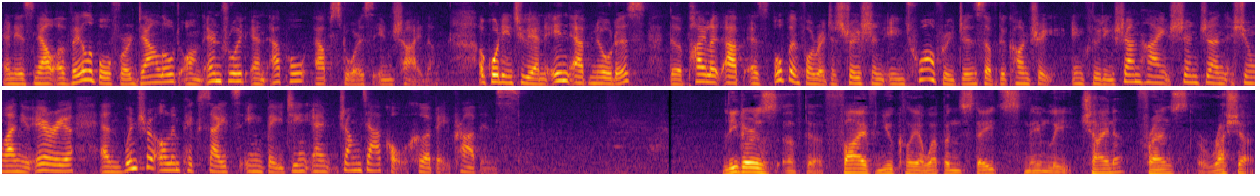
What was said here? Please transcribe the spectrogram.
and is now available for download on Android and Apple app stores in China. According to an in-app notice, the pilot app is open for registration in 12 regions of the country, including Shanghai, Shenzhen, Xiong'an area, and Winter Olympic sites in Beijing and Zhangjiakou, Hebei province. Leaders of the five nuclear weapon states, namely China, France, Russia,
